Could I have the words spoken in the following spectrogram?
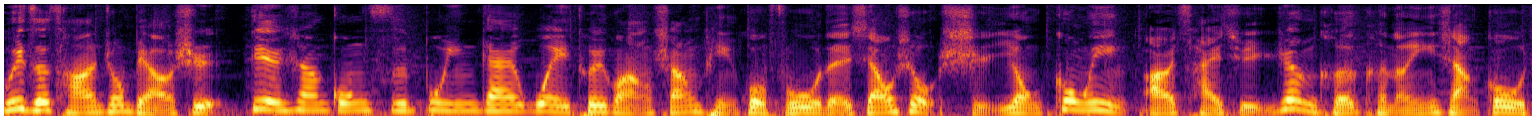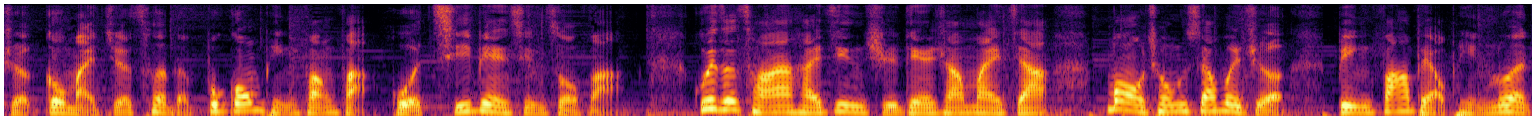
规则草案中表示，电商公司不应该为推广商品或服务的销售、使用、供应而采取任何可能影响购物者购买决策的不公平方法或欺骗性做法。规则草案还禁止电商卖家冒充消费者，并发表评论、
